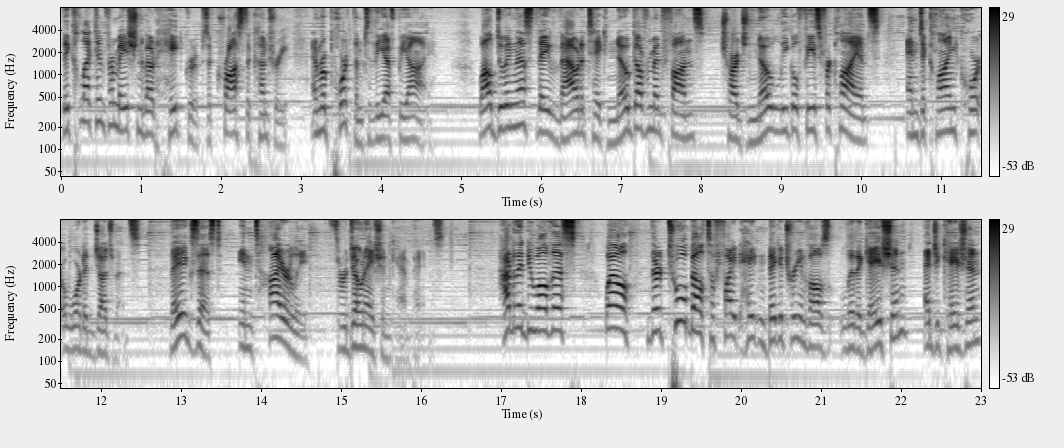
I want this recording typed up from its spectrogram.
They collect information about hate groups across the country and report them to the FBI. While doing this, they vow to take no government funds, charge no legal fees for clients, and decline court awarded judgments. They exist entirely through donation campaigns. How do they do all this? Well, their tool belt to fight hate and bigotry involves litigation, education,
